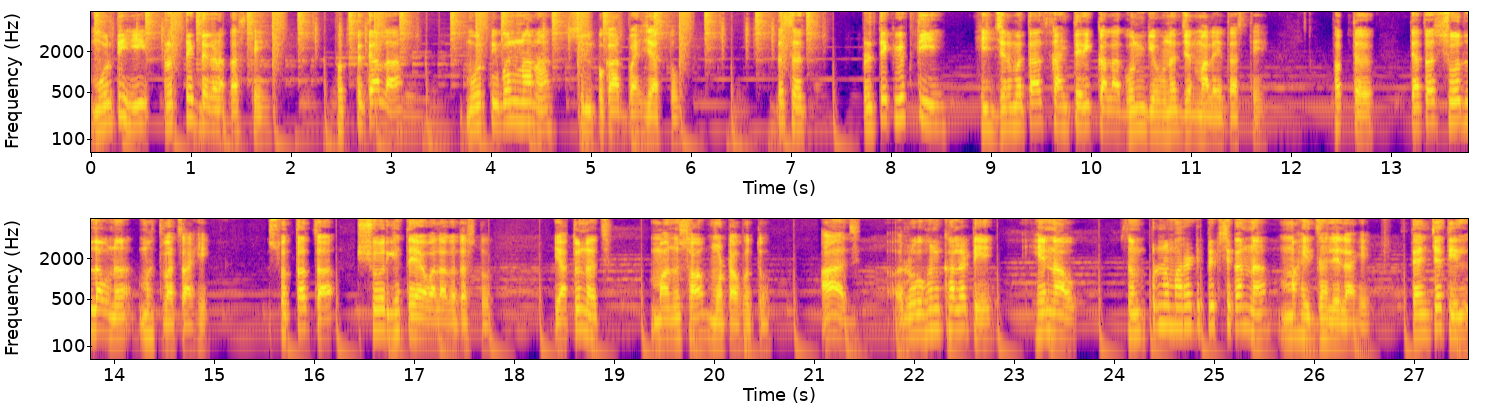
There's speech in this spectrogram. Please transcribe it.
मूर्ती ही प्रत्येक दगडात असते. फक्त त्याला मूर्ती बनवणारा शिल्पकार पाहिजे असतो. तसंच प्रत्येक व्यक्ती ही जन्मताच काहीतरी कला गुण घेऊनच जन्माला येत असते. फक्त त्याचा शोध लावणं महत्वाचं आहे. स्वतःचा शोध घेता यावा लागत असतो. यातूनच माणूस हा मोठा होतो. आज रोहन खलाटे हे नाव संपूर्ण मराठी प्रेक्षकांना माहीत झालेलं आहे. त्यांच्यातील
